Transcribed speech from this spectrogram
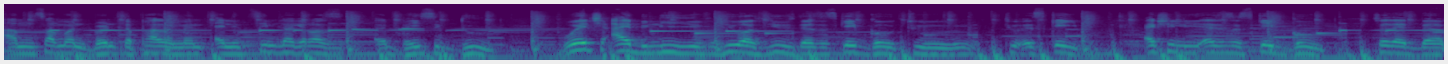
um someone burnt the parliament and it seemed like it was a basic dude which I believe he was used as a scapegoat to to escape, actually as a scapegoat, so that the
